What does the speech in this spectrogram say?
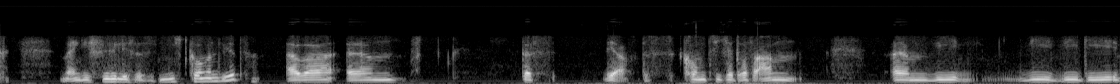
mein Gefühl ist, dass es nicht kommen wird, aber ähm, das, ja, das kommt sicher darauf an, ähm, wie, wie, wie die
